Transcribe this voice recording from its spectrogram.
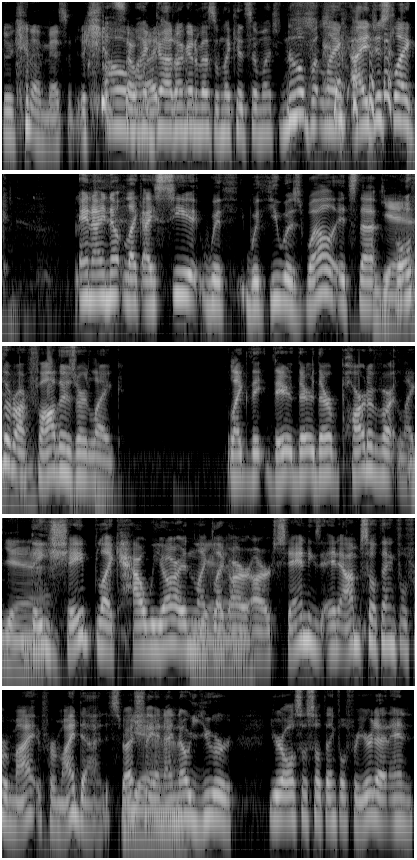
You're gonna mess with your kids. oh so my much. god, I'm gonna mess with my kids so much. No, but like I just like, and I know like I see it with with you as well. It's that both of our fathers are like, like they they're they're they're part of our like Yeah. they shape like how we are and like like our our standings. And I'm so thankful for my for my dad especially, and I know you're you're also so thankful for your dad and.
